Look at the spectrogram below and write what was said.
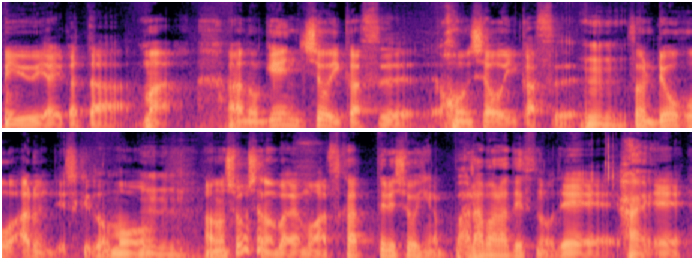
いうやり方、まあ、あの現地を生かす本社を生かす、うん。その両方あるんですけども、うん。あの商社の場合はもう扱ってる商品がバラバラですので、はい。え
